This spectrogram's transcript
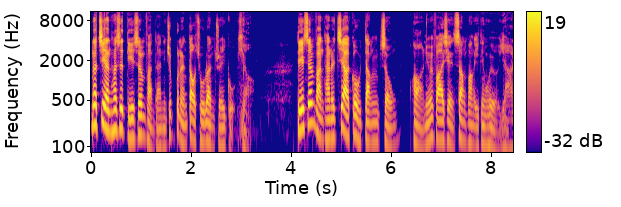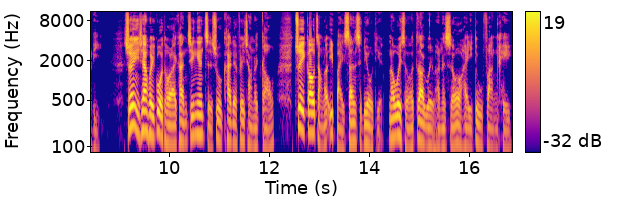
那既然它是跌升反弹，你就不能到处乱追股票。跌升反弹的架构当中，哈，你会发现上方一定会有压力。所以你现在回过头来看，今天指数开得非常的高，最高涨到一百三十六点。那为什么在尾盘的时候还一度翻黑，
